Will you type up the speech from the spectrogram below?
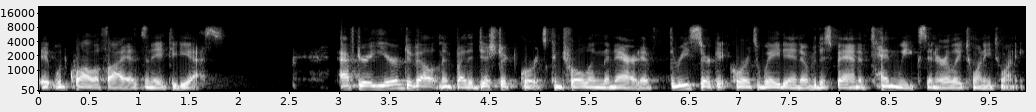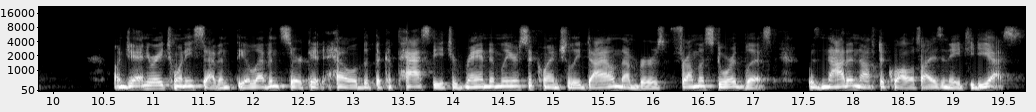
it would qualify as an ATDS. After a year of development by the district courts controlling the narrative, three circuit courts weighed in over the span of 10 weeks in early 2020. On January 27th, the 11th Circuit held that the capacity to randomly or sequentially dial numbers from a stored list was not enough to qualify as an ATDS.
